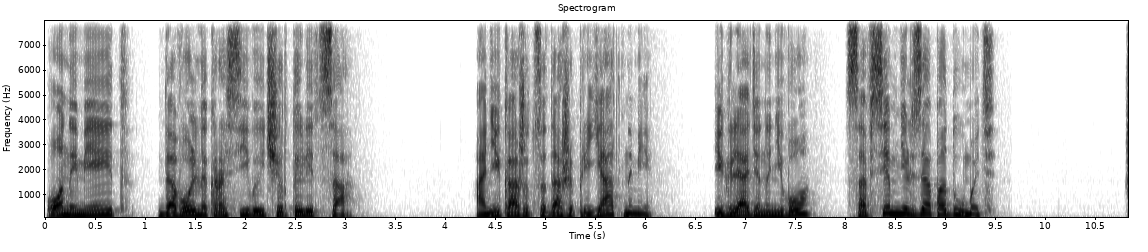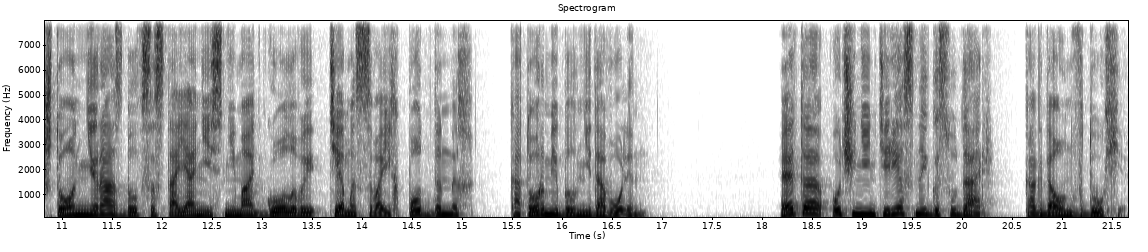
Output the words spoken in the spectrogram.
Он имеет довольно красивые черты лица. Они кажутся даже приятными, и, глядя на него, совсем нельзя подумать, что он не раз был в состоянии снимать головы тем из своих подданных, которыми был недоволен. Это очень интересный государь, когда он в духе.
